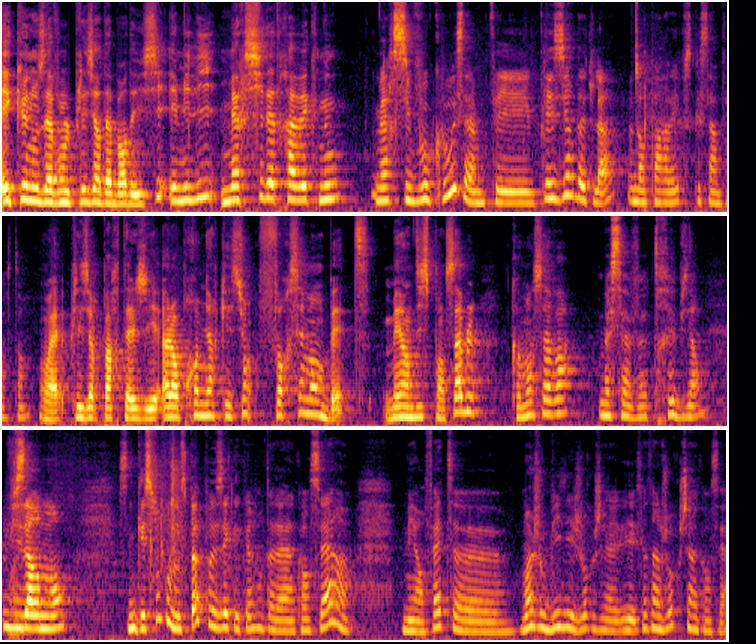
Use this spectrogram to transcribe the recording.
et que nous avons le plaisir d'aborder ici. Émilie, merci d'être avec nous. Merci beaucoup, ça me fait plaisir d'être là, d'en parler parce que c'est important. Ouais, plaisir partagé. Alors première question, forcément bête, mais indispensable, comment ça va? Bah ça va très bien, bizarrement. C'est une question qu'on n'ose pas poser à quelqu'un quand elle a un cancer, mais en fait, euh, moi j'oublie les jours, certains jours que j'ai un cancer.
